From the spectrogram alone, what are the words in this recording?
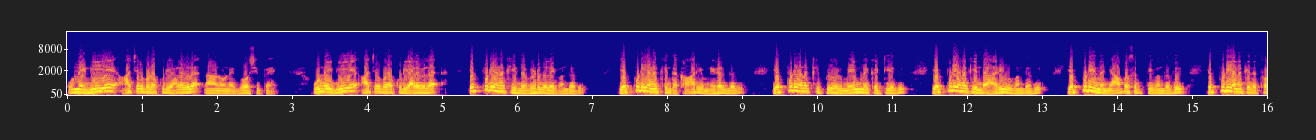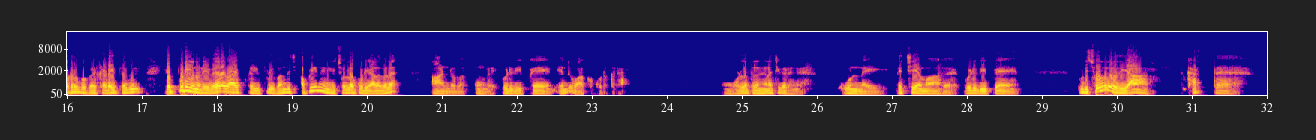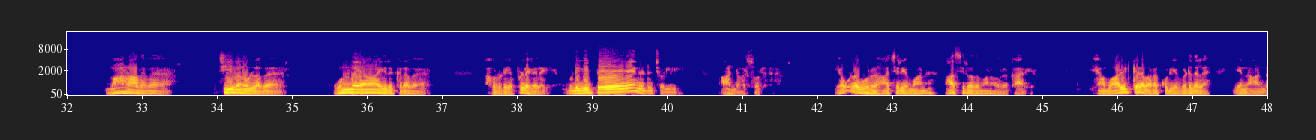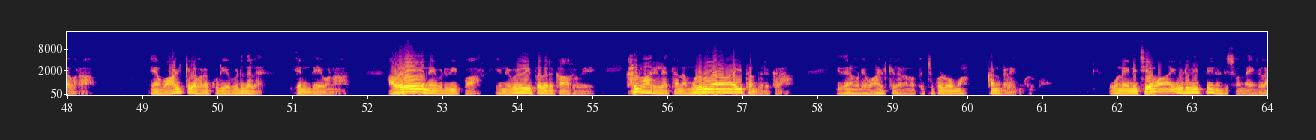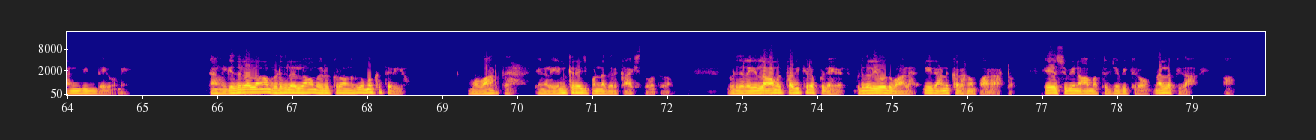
உன்னை நீயே ஆச்சரியப்படக்கூடிய அளவில் நான் உன்னை போஷிப்பேன். உன்னை நீயே ஆச்சரியப்படக்கூடிய அளவில் எப்படி எனக்கு இந்த விடுதலை வந்தது? எப்படி எனக்கு இந்த காரியம் நிகழ்ந்தது? எப்படி எனக்கு இப்படி ஒரு மேன்மை கட்டியது? எப்படி எனக்கு இந்த அறிவு வந்தது? எப்படி இந்த ஞாபகசக்தி வந்தது? எப்படி எனக்கு இந்த தொடர்புகள் கிடைத்தது? எப்படி என்னுடைய வேலை வாய்ப்புகள் இப்படி வந்துச்சு? அப்படின்னு நீங்க சொல்லக்கூடிய அளவில் ஆண்டவர் உங்களை விடுவிப்பேன் என்று வாக்கு கொடுக்கிறார். உங்க உள்ளத்துல நினைச்சுக்கிடுங்க. உன்னை நிச்சயமாக விடுவிப்பேன். இப்படி சொல்லுகிறது யார்? கர்த்தர். மாறாதவர். ஜீவன் உள்ளவர் உண்மையாக இருக்கிறவர். அவருடைய பிள்ளைகளை விடுவிப்பேன் என்று சொல்லி ஆண்டவர் சொல்லுகிறார். எவ்வளவு ஒரு ஆச்சரியமான ஆசீர்வாதமான ஒரு காரியம். என் வாழ்க்கையில் வரக்கூடிய விடுதலை என் ஆண்டவரா என் வாழ்க்கையில் வரக்கூடிய விடுதலை என் தேவனால். அவரே என்னை விடுவிப்பார். என்னை விடுவிப்பதற்காகவே கல்வாரியில தன்னை முழுமையாய் தந்திருக்கிறார். இதை நம்முடைய வாழ்க்கையில் நம்ம பெற்றுக்கொள்வோமா? கண்களை மூடுவோம். உன்னை நிச்சயமாய் விடுவிப்பேன் என்று சொன்ன எங்கள் அன்பின் தெய்வமே நாங்கள் எதிலெல்லாம் விடுதலை இல்லாமல் இருக்கிறோங்கிறது உமக்கு தெரியும். உங்கள் வார்த்தை எங்களை என்கரேஜ் பண்ணதற்காய் ஸ்தோத்திரம். விடுதலை இல்லாமல் தவிக்கிற பிள்ளைகள் விடுதலையோடு வாழ நீர் அனுக்கிரகம் பாராட்டும். இயேசுவின் நாமத்தில் ஜெபிக்கிறோம். நல்ல பிதாவே.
